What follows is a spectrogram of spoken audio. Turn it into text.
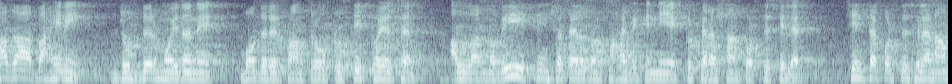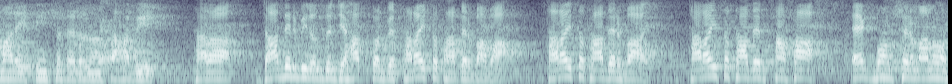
হাজার বাহিনী যুদ্ধের ময়দানে বদরের প্রান্তে উপস্থিত হয়েছেন। আল্লাহ নবী তিনশো তেরো জন সাহাবিকে নিয়ে একটু পেরেশান করতেছিলেন। চিন্তা করতেছিলেন, আমার এই তিনশো তেরো জন সাহাবি, তারা যাদের বিরুদ্ধে জেহাদ করবে, তারাই তো তাদের বাবা, তারাই তো তাদের ভাই। তারাই তো তাদের চাষা এক বংশের মানুষ।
